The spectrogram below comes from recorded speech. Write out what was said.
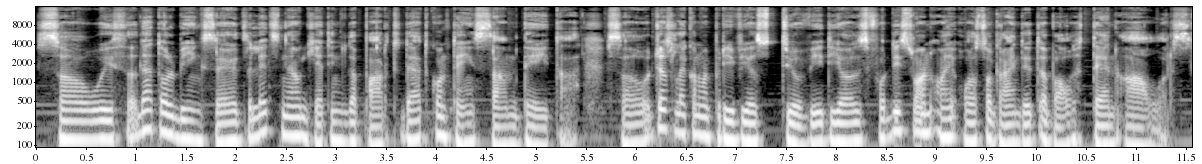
So with that all being said, let's now get into the part that contains some data. So just like on my previous two videos, for this one I also grinded about 10 hours.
